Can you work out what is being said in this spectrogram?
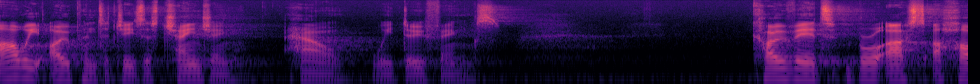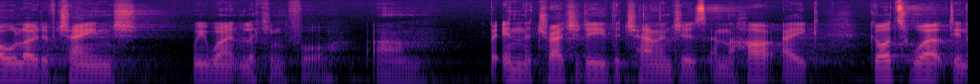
are we open to Jesus changing how we do things? COVID brought us a whole load of change we weren't looking for. Um, but in the tragedy, the challenges, and the heartache, God's worked in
